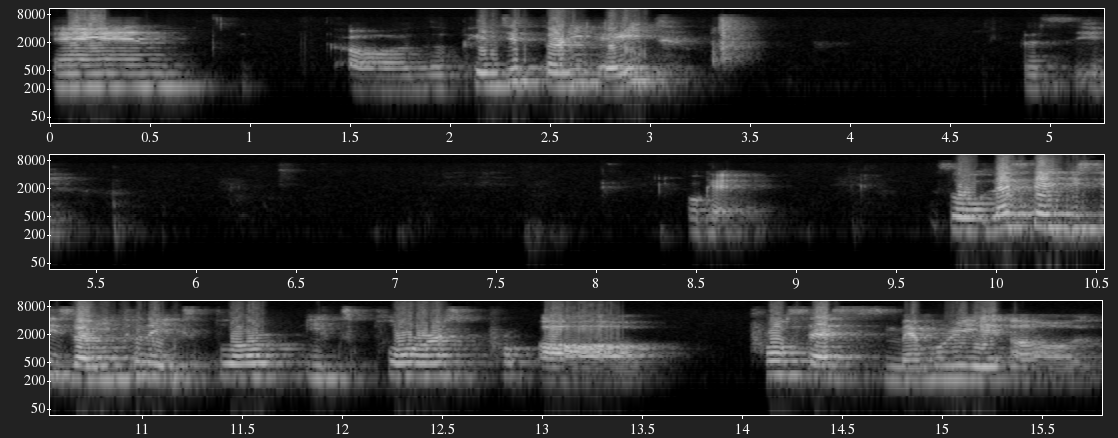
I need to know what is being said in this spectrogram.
And uh, the page 38, let's see. Okay, so let's say this is an Internet Explorer, Explorer's pro, uh, process memory uh,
